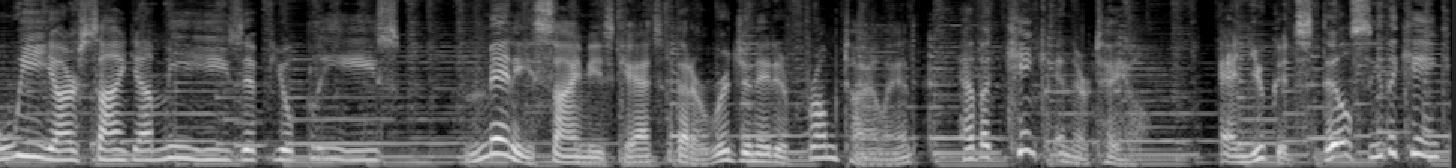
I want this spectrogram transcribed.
We are Siamese, if you please. Many Siamese cats that originated from Thailand have a kink in their tail, and you could still see the kink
